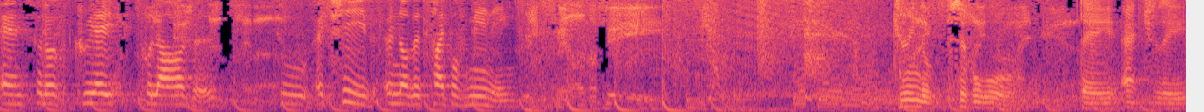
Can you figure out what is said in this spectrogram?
and sort of create collages to achieve another type of meaning. During the Civil War, they actually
